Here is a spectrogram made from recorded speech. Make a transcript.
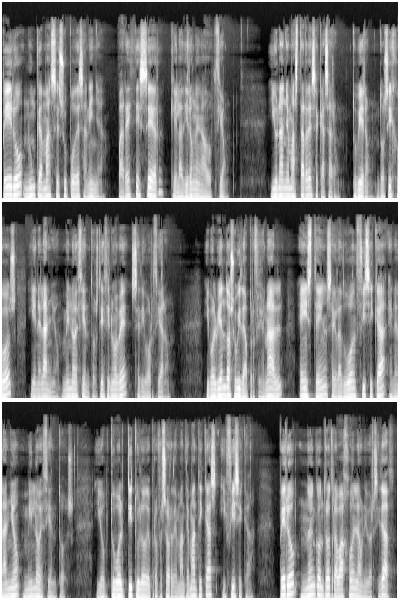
pero nunca más se supo de esa niña. Parece ser que la dieron en adopción. Y un año más tarde se casaron, tuvieron dos hijos y en el año 1919 se divorciaron. Y volviendo a su vida profesional, Einstein se graduó en física en el año 1900 y obtuvo el título de profesor de matemáticas y física, pero no encontró trabajo en la universidad,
